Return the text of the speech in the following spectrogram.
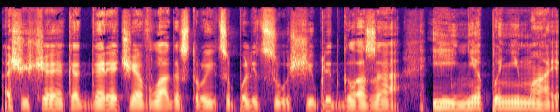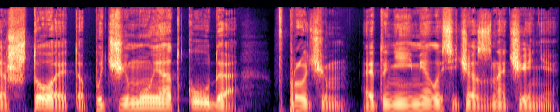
ощущая, как горячая влага струится по лицу, щиплет глаза, и не понимая, что это, почему и откуда. Впрочем, это не имело сейчас значения.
